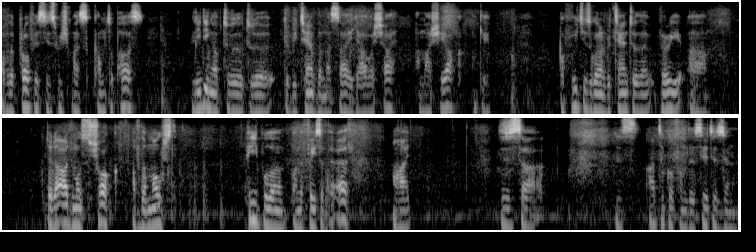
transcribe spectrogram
of the prophecies which must come to pass, leading up to the, to the, the return of the Messiah Yahawashi, Hamashiach, okay, of which is going to return to the very uh, to the utmost shock of the most people on, on the face of the earth. All right, this is uh, this article from the Citizen.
